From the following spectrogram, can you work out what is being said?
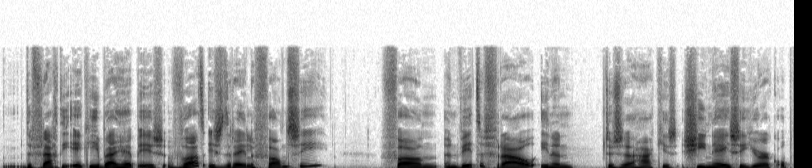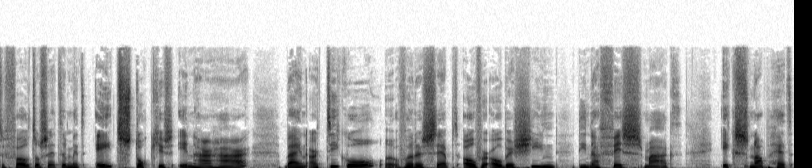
de vraag die ik hierbij heb is, wat is de relevantie van een witte vrouw in een tussen haakjes Chinese jurk op de foto zetten met eetstokjes in haar haar bij een artikel of een recept over aubergine die naar vis smaakt. Ik snap het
